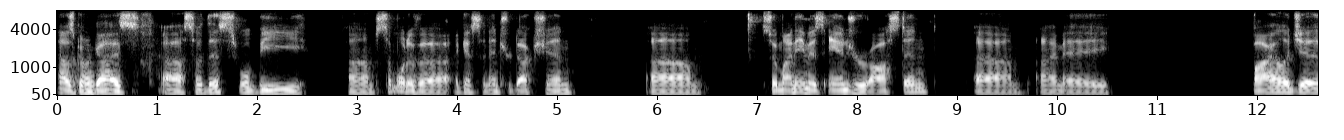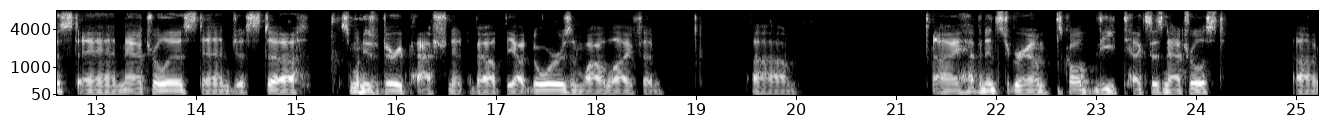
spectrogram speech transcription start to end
How's it going, guys? Uh, so this will be um, somewhat of a, I guess, an introduction. Um, so my name is Andrew Austin. Um, I'm a biologist and naturalist, and just uh, someone who's very passionate about the outdoors and wildlife. And um, I have an Instagram. It's called the Texas Naturalist, uh,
